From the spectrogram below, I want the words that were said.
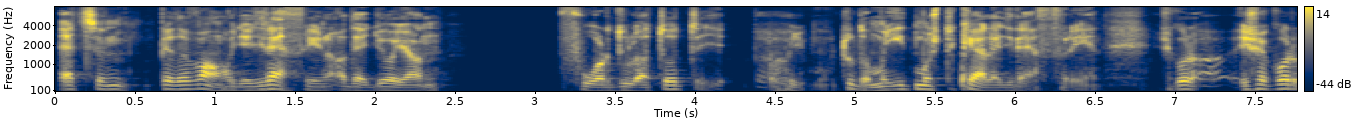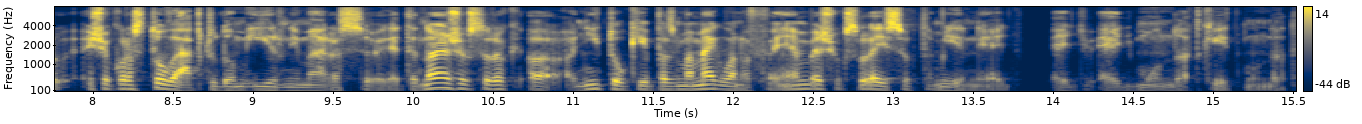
egyszerűen például van, hogy egy refrén ad egy olyan fordulatot, hogy tudom, hogy itt most kell egy refrén. És akkor, és akkor, és akkor azt tovább tudom írni már a szöveget. Tehát nagyon sokszor a, a nyitókép az már megvan a fejemben, sokszor le is szoktam írni egy, egy, egy mondat, két mondat.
